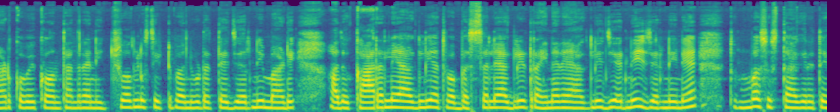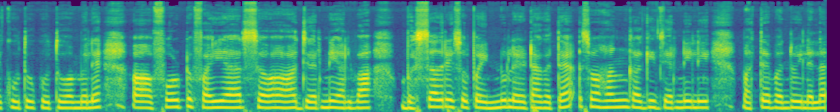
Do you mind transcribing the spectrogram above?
ಮಾಡ್ಕೋಬೇಕು ಅಂತಂದರೆ ನಿಜವಾಗ್ಲೂ ಸಿಟ್ಟು ಬಂದುಬಿಡುತ್ತೆ. ಜರ್ನಿ ಮಾಡಿ, ಅದು ಕಾರಲ್ಲೇ ಆಗಲಿ ಅಥವಾ ಬಸ್ಸಲ್ಲೇ ಆಗಲಿ ಟ್ರೈನಲ್ಲೇ ಆಗಲಿ ಜರ್ನಿ ಜರ್ನಿನೇ ತುಂಬ ಸುಸ್ತಾಗಿರುತ್ತೆ ಕೂತು ಕೂತು. ಆಮೇಲೆ four to five hours journey ಅಲ್ವಾ? ಬಸ್ಸಾದರೆ ಸ್ವಲ್ಪ ಇನ್ನೂ ಲೇಟ್ ಆಗುತ್ತೆ. ಸೊ ಹಾಗಾಗಿ ಜರ್ನಿಲಿ ಮತ್ತೆ ಬಂದು ಇಲ್ಲೆಲ್ಲ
